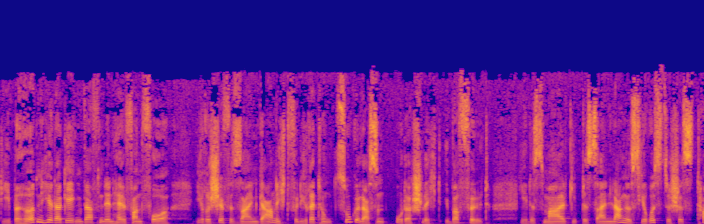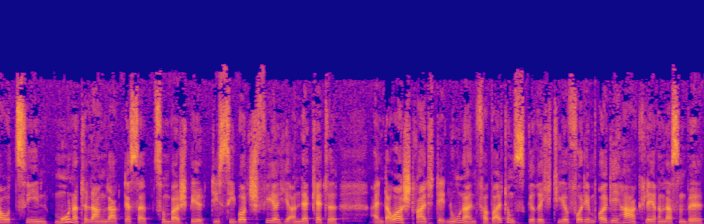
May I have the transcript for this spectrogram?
Die Behörden hier dagegen werfen den Helfern vor, ihre Schiffe seien gar nicht für die Rettung zugelassen oder schlicht überfüllt. Jedes Mal gibt es ein langes juristisches Tauziehen. Monatelang lag deshalb zum Beispiel die Sea-Watch 4 hier an der Kette. Ein Dauerstreit, den nun ein Verwaltungsgericht hier vor dem EuGH klären lassen will.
